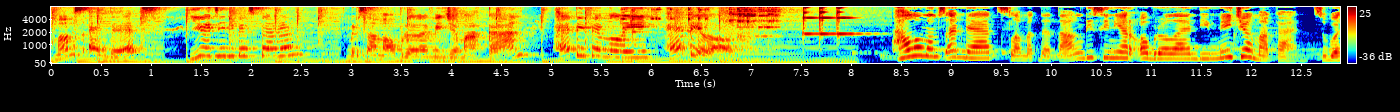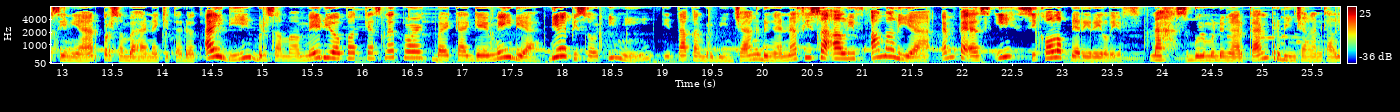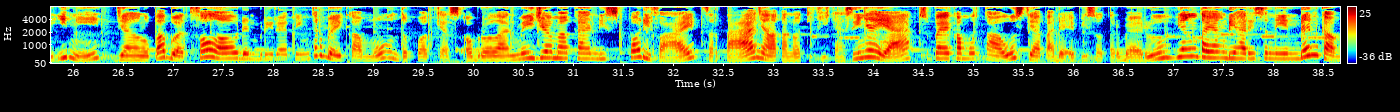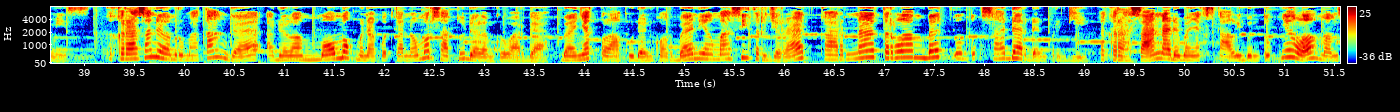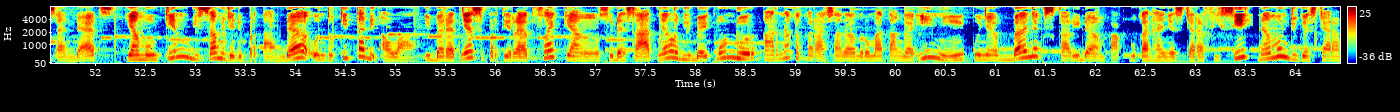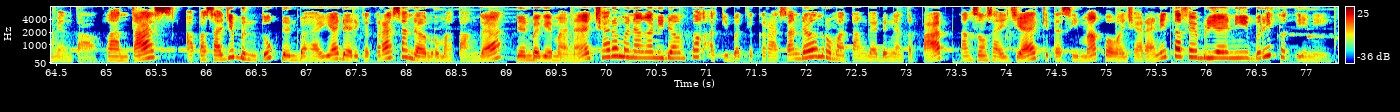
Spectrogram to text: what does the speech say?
Moms and Dads, yuk jadi best parent. Bersama obrolan meja makan, happy family, happy love. Halo Moms and Dad, selamat datang di siniar obrolan di meja makan. Sebuah siniar persembahan kita.id bersama Media Podcast Network by KG Media. Di episode ini, kita akan berbincang dengan Nafisa Alif Amalia, MPSI, psikolog dari Relief. Nah, sebelum mendengarkan perbincangan kali ini, jangan lupa buat follow dan beri rating terbaik kamu untuk podcast obrolan meja makan di Spotify, serta nyalakan notifikasinya ya, supaya kamu tahu setiap ada episode terbaru yang tayang di hari Senin dan Kamis. Kekerasan dalam rumah tangga adalah momok menakutkan nomor satu dalam keluarga. Banyak pelaku dan korban yang masih terjerat karena terlambat untuk sadar dan pergi. Kekerasan ada banyak sekali bentuknya loh, moms and dads, yang mungkin bisa menjadi pertanda untuk kita di awal. Ibaratnya seperti red flag yang sudah saatnya lebih baik mundur karena kekerasan dalam rumah tangga ini punya banyak sekali dampak, bukan hanya secara fisik, namun juga secara mental. Lantas, apa saja bentuk dan bahaya dari kekerasan dalam dalam rumah tangga dan bagaimana cara menangani dampak akibat kekerasan dalam rumah tangga dengan tepat? Langsung saja kita simak wawancara Nita Febriani berikut ini.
